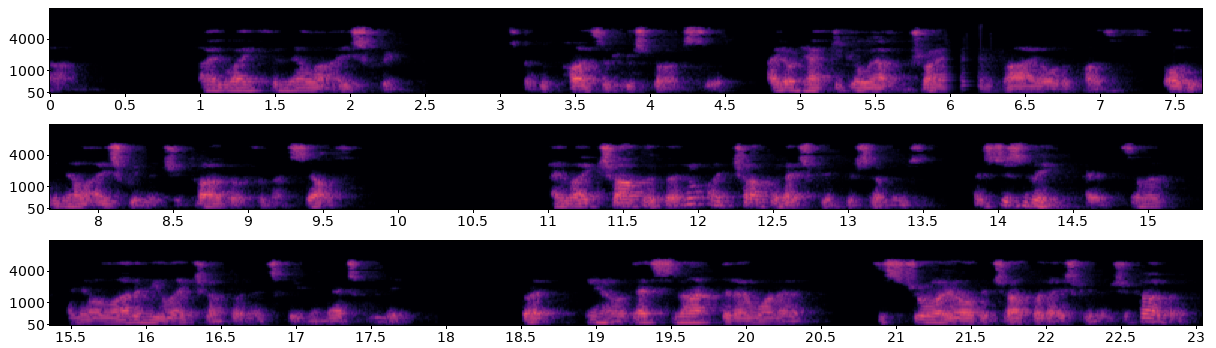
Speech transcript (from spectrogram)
Um, I like vanilla ice cream. So the positive response to it. I don't have to go out and try and buy all the positive, all the vanilla ice cream in Chicago for myself. I like chocolate, but I don't like chocolate ice cream for some reason. That's just me. I, I know a lot of you like chocolate ice cream, and that's great. But, you know, that's not that I want to destroy all the chocolate ice cream in Chicago.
